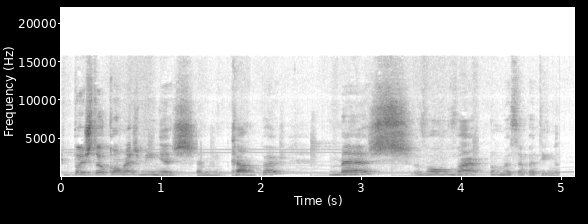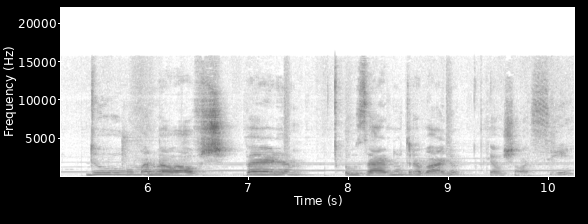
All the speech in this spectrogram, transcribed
Depois estou com as minhas um, camper, mas vou levar o meu sapatinho do Manuel Alves para usar no trabalho, que eles são assim,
